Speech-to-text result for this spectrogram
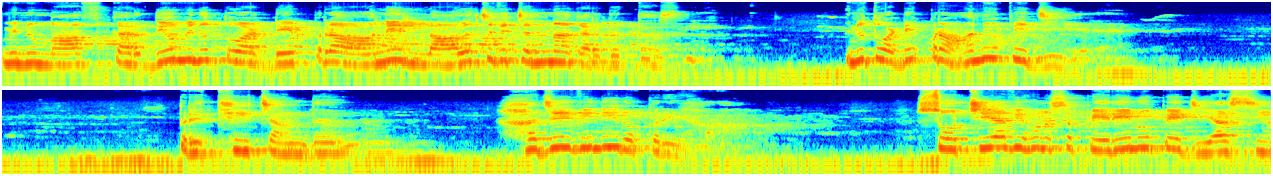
ਮੈਨੂੰ ਮਾਫ ਕਰ ਦਿਓ, ਮੈਨੂੰ ਤੁਹਾਡੇ ਭਰਾ ਨੇ ਲਾਲਚ ਵਿੱਚ ਅੰਨਾ ਕਰ ਦਿੱਤਾ ਸੀ। ਮੈਨੂੰ ਤੁਹਾਡੇ ਭਰਾ ਨੇ ਭੇਜੀ ਹੈ। ਪ੍ਰਿਥੀ ਚੰਦ ਹਜੇ ਵੀ ਨਹੀਂ ਰੁਕ ਰਿਹਾ। ਸੋਚਿਆ ਵੀ ਹੁਣ ਸਪੇਰੇ ਨੂੰ ਭੇਜਿਆ ਸੀ।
